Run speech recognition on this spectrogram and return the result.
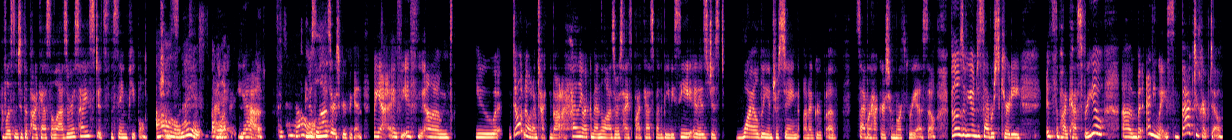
have listened to the podcast, The Lazarus Heist. It's the same people. Oh, is, nice. Okay. Uh, yeah. Good to know. It was Lazarus Group again. But yeah, if, if, um, you don't know what I'm talking about, I highly recommend the Lazarus Heist podcast by the BBC. It is just wildly interesting on a group of cyber hackers from North Korea. So, for those of you into cybersecurity, it's the podcast for you. Um, but, anyways, back to crypto.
